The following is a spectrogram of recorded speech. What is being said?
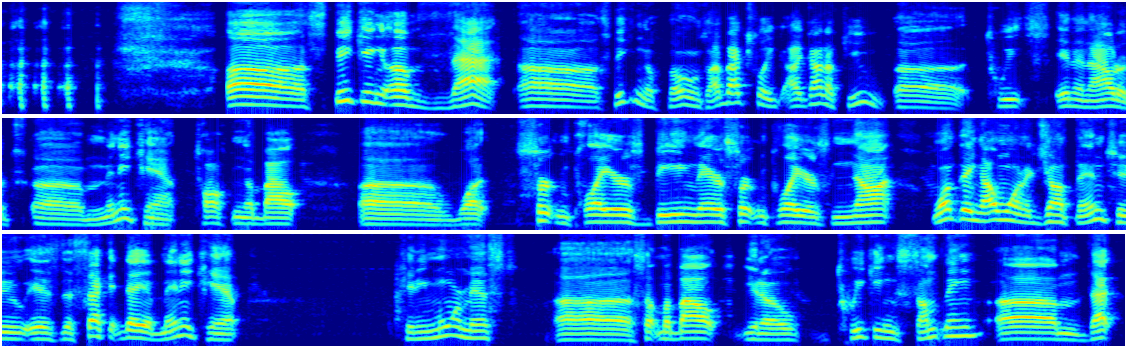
uh, speaking of that, uh, speaking of phones, I've actually I got a few uh, tweets in and out of uh, minicamp talking about uh, what certain players being there, certain players not. One thing I want to jump into is the second day of minicamp Kenny Moore missed. Uh, something about you know tweaking something. Um, that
